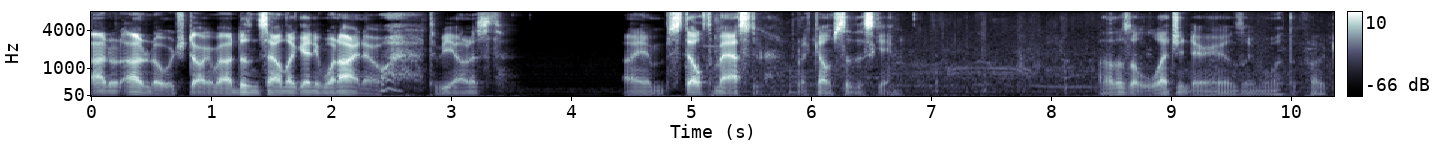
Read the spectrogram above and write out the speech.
I don't I don't know what you're talking about. It doesn't sound like anyone I know, to be honest. I am stealth master when it comes to this game. I thought that was a legendary. I was like, what the fuck?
